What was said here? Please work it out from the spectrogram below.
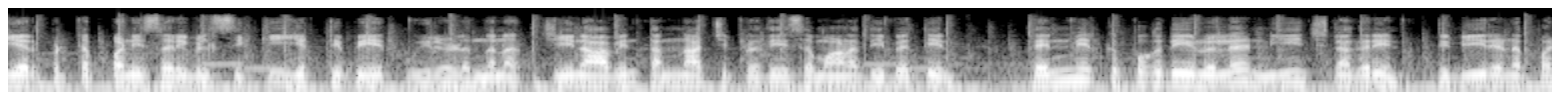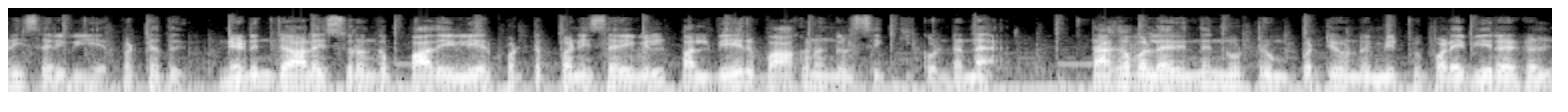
ஏற்பட்ட பனிச்சரிவில் சிக்கி எட்டு பேர் உயிரிழந்தனர். சீனாவின் தன்னாட்சி பிரதேசமான திபெத்தின் தென்மேற்கு பகுதியிலுள்ள நீஞ்ச் நகரின் திடீரென பனிச்சரிவு ஏற்பட்டது. நெடுஞ்சாலை சுரங்கப்பாதையில் ஏற்பட்ட பனிச்சரிவில் பல்வேறு வாகனங்கள் சிக்கிக் கொண்டன. தகவல் அறிந்து நூற்று முப்பத்தி ஒன்று மீட்புப் படை வீரர்கள்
